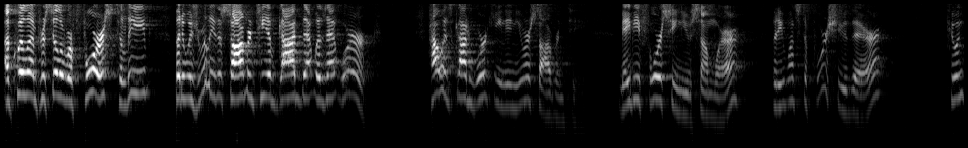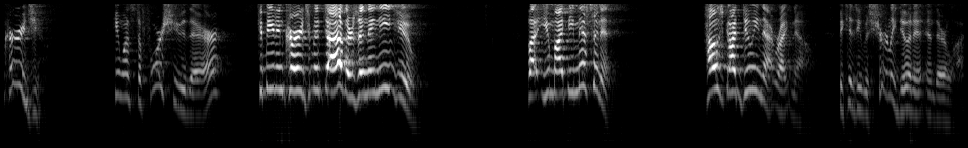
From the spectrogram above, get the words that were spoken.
Aquila and Priscilla were forced to leave, but it was really the sovereignty of God that was at work. How is God working in your sovereignty? Maybe forcing you somewhere, but He wants to force you there to encourage you. He wants to force you there to be an encouragement to others, and they need you. But you might be missing it. How is God doing that right now? Because He was surely doing it in their lives.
